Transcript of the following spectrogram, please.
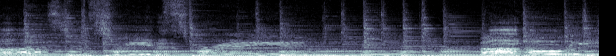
that's the sweetest spring. But only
